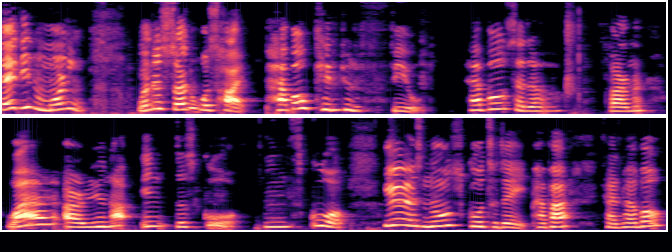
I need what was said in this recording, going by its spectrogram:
Late in the morning, when the sun was high, Pebble came to the field. Pebble said the farmer, Why are you not in the school? In school. Here is no school today, Papa, said Pebble.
